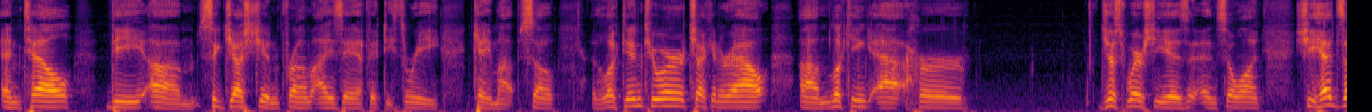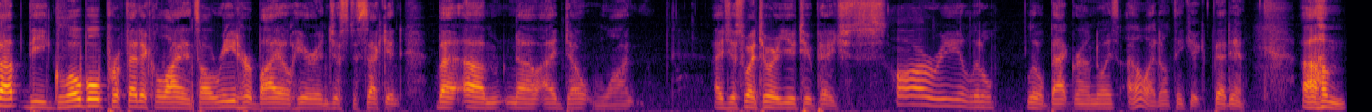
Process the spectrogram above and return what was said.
until the um, suggestion from Isaiah 53 came up. So I looked into her, checking her out, um, looking at her, just where she is, and so on. She heads up the Global Prophetic Alliance. I'll read her bio here in just a second. But um, no, I don't want. I just went to her YouTube page. Sorry, a little little background noise. Oh, I don't think it fed in. Um,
